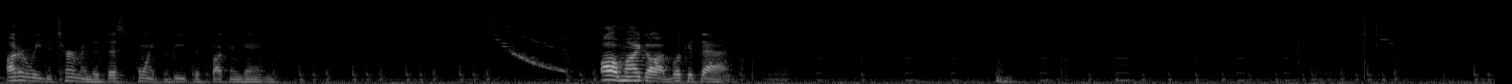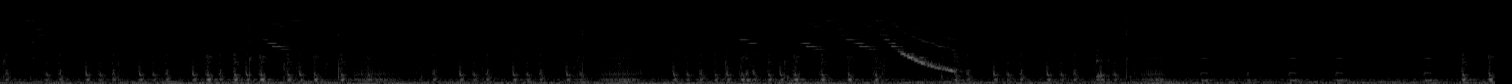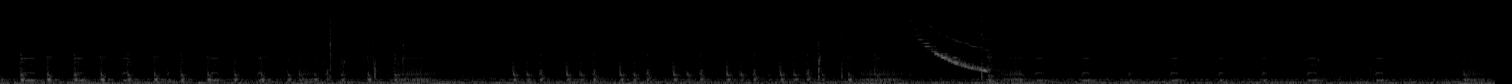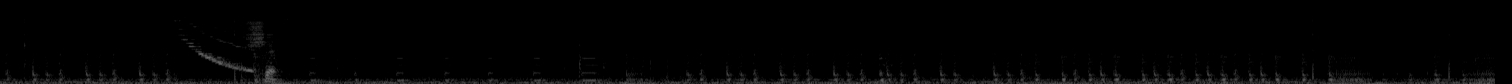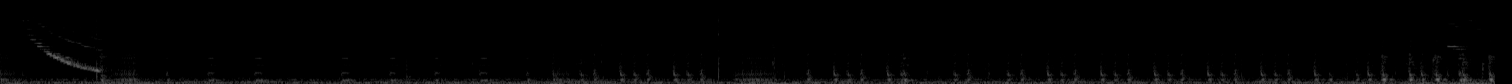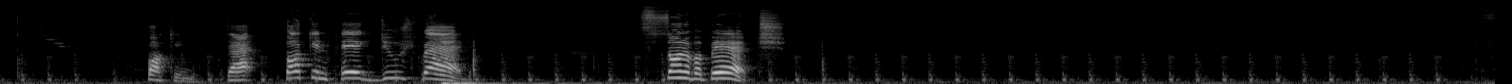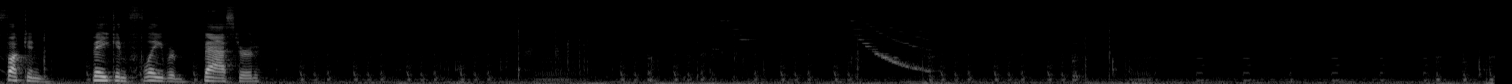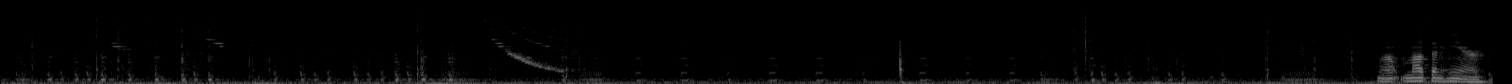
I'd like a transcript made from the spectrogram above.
Utterly determined at this point to beat this fucking game. Oh my god, look at that. Fucking that fucking pig douchebag. Son of a bitch. Fucking bacon flavored bastard. Well, nothing here.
